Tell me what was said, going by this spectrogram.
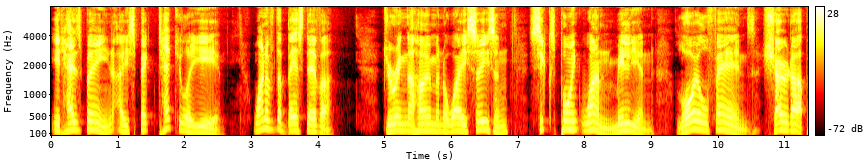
It has been a spectacular year, one of the best ever. During the home and away season, 6.1 million loyal fans showed up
